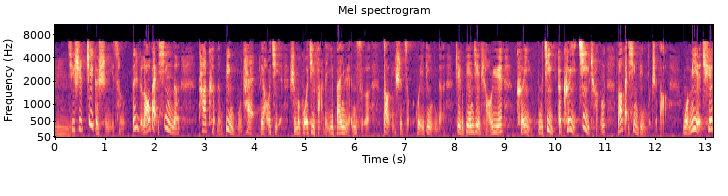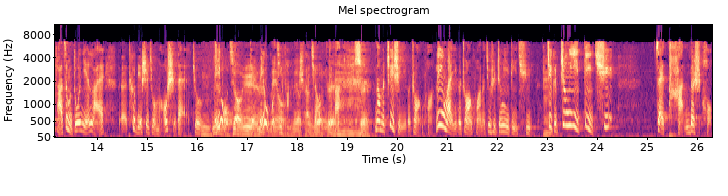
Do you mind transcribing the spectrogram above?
嗯，其实这个是一层，但是老百姓呢，他可能并不太了解什么国际法的一般原则到底是怎么规定的。这个边界条约可以不继呃可以继承，老百姓并不知道。我们也缺乏这么多年来，呃，特别是就毛时代就没有、嗯教育对没有国际没有没有法的什么教育，对吧？是那么这是一个状况，另外一个状况呢，就是争议地区。这个争议地区在谈的时候，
